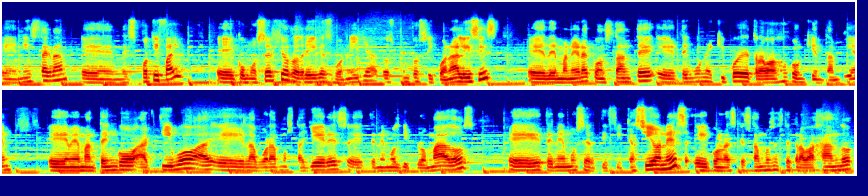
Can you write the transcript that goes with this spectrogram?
en Instagram, en Spotify, eh, como Sergio Rodríguez Bonilla, dos puntos psicoanálisis. Eh, de manera constante eh, tengo un equipo de trabajo con quien también eh, me mantengo activo, ah, elaboramos talleres, tenemos diplomados, tenemos certificaciones con las que estamos este, trabajando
